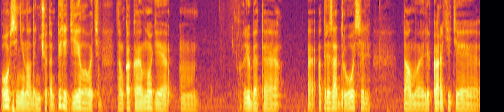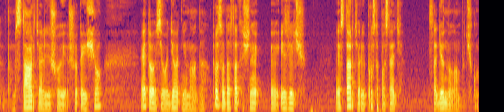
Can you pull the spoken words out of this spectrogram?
вовсе не надо ничего там переделывать. Там, как э, многие любят отрезать дроссель, там, или коротить там, стартер, или что-то еще. Этого всего делать не надо. Просто достаточно извлечь стартер и просто поставить стадионную лампочку.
